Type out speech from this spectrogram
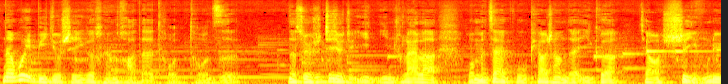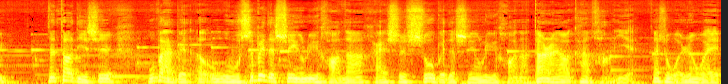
那未必就是一个很好的投投资。那所以说，这就就引引出来了我们在股票上的一个叫市盈率。那到底是五百倍呃五十倍的市盈率好呢，还是十五倍的市盈率好呢？当然要看行业，但是我认为，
